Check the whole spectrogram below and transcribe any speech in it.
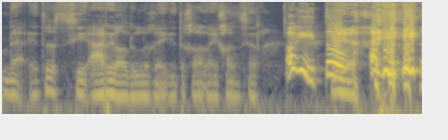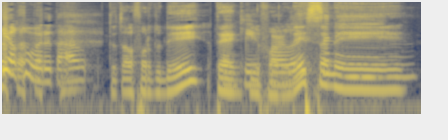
Nah itu si Ariel dulu kayak gitu kalau lagi konser. Oh gitu. Iya. Aku baru tahu. That's all for today. Thank, you for listening.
